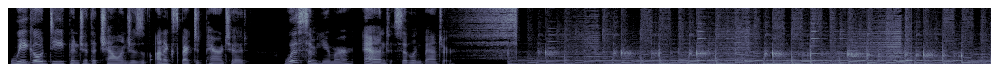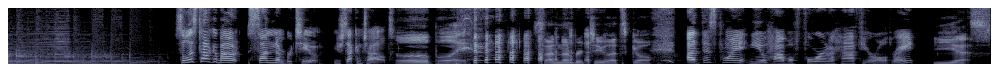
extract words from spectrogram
We go deep into the challenges of unexpected parenthood with some humor and sibling banter. So let's talk about son number two, your second child. Oh boy. Son number two. Let's go. At this point, you have a four and a half year old, right? Yes.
